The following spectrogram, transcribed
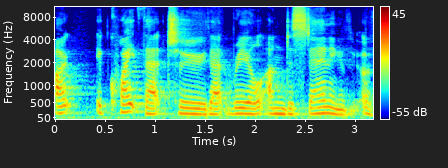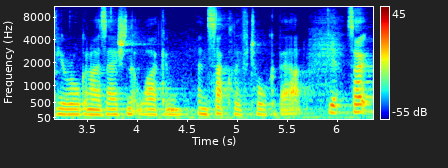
I equate that to that real understanding of, of your organisation that Weick and, and Sutcliffe talk about. Yep. So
